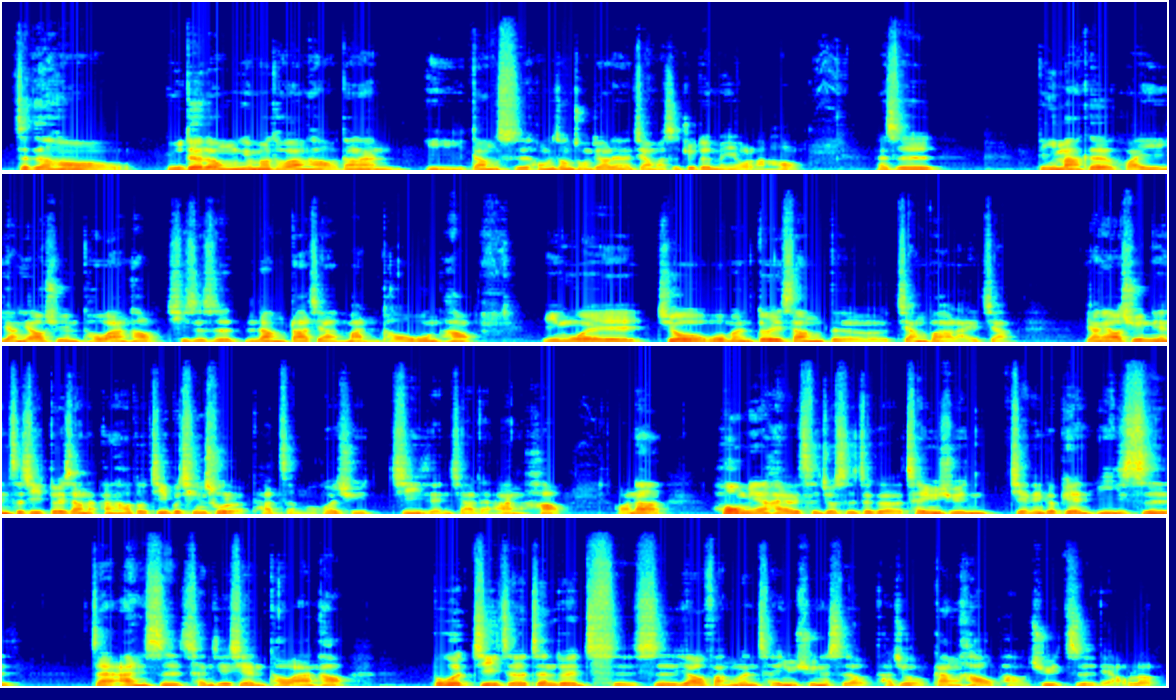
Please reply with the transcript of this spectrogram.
这个吼，余德龙有没有偷暗号？当然，以当时洪一中总教练的讲法是绝对没有了吼。但是迪马克怀疑杨耀勋偷暗号，其实是让大家满头问号，因为就我们队上的讲法来讲。杨耀勋连自己队上的暗号都记不清楚了，他怎么会去记人家的暗号？好，那后面还有一次，就是这个陈宇勋剪了一个片，疑似在暗示陈杰宪偷暗号。不过记者针对此事要访问陈宇勋的时候，他就刚好跑去治疗了，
